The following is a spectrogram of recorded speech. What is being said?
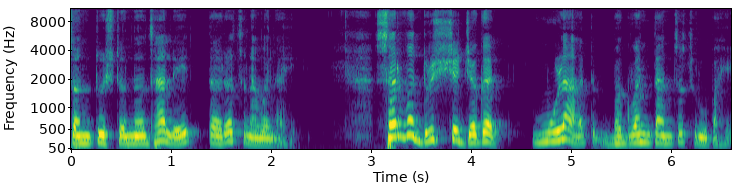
संतुष्ट न झाले तरच नवल आहे. सर्व दृश्य जगत मुळात भगवंतांचंच रूप आहे.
